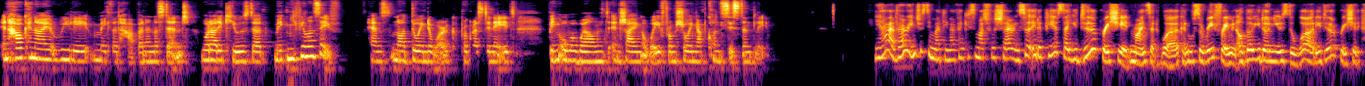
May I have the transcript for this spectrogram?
and how can i really make that happen understand what are the cues that make me feel unsafe. Hence not doing the work procrastinate being overwhelmed and shying away from showing up consistently yeah, very interesting, Martina. Thank you so much for sharing. So it appears that you do appreciate mindset work and also reframing, although you don't use the word, you do appreciate it,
